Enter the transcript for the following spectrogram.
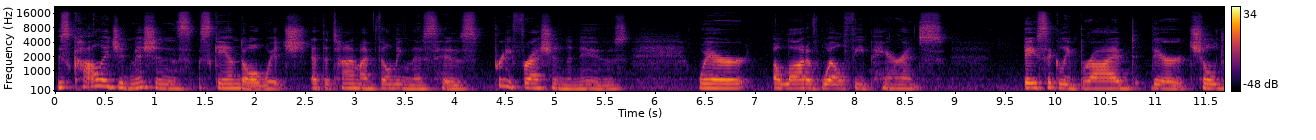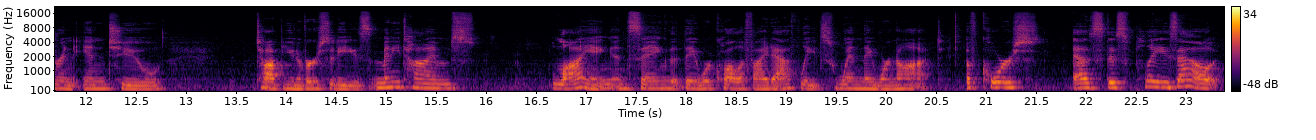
This college admissions scandal, which at the time I'm filming this is pretty fresh in the news, where a lot of wealthy parents basically bribed their children into top universities, many times lying and saying that they were qualified athletes when they were not. Of course, as this plays out,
